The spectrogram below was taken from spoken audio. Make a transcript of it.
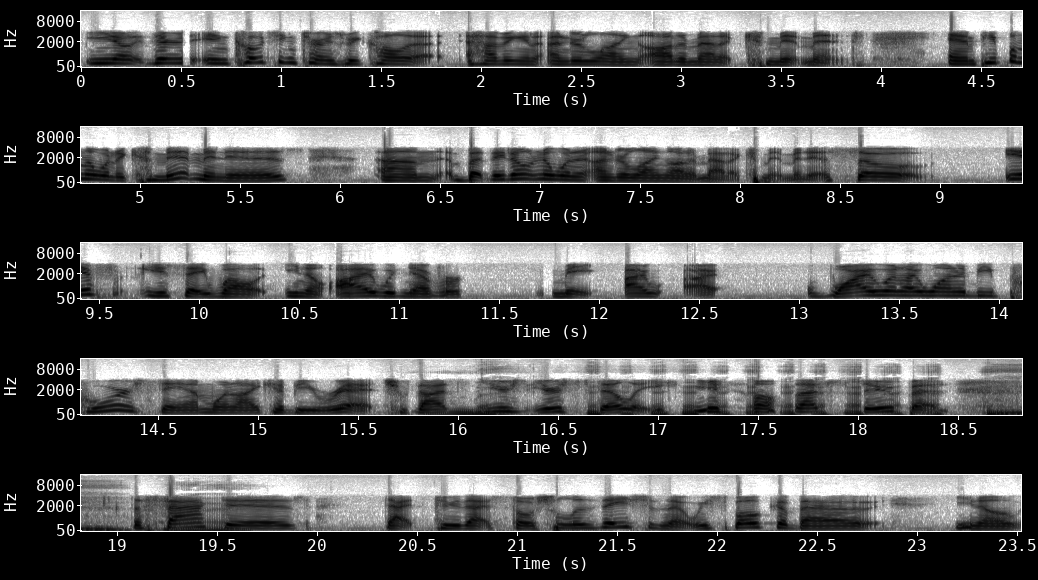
You know, there in coaching terms, we call it having an underlying automatic commitment, and people know what a commitment is, um, but they don't know what an underlying automatic commitment is. So, if you say, "Well, you know, I would never make I, I why would I want to be poor, Sam, when I could be rich? That's you're, you're silly. you know, that's stupid. The fact is that through that socialization that we spoke about, you know,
